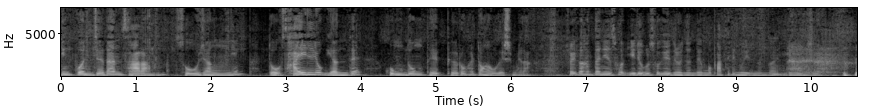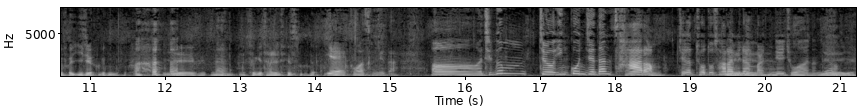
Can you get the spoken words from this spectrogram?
인권재단 사람, 소장님, 또 4.16 연대 공동대표로 활동하고 계십니다. 저희가 간단히 소, 이력을 소개해드렸는데 뭐 빠뜨린 거 있는가 있는지. 뭐 이력은 뭐, 예, 네. 소개 잘 됐습니다. 예, 고맙습니다. 어, 지금 저 인권재단 사람 제가 저도 사람이라는 예, 예. 말 굉장히 좋아하는데요. 예, 예.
